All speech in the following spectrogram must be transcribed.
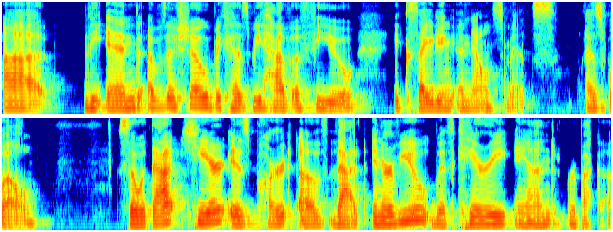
uh, the end of the show because we have a few exciting announcements as well. So, with that, here is part of that interview with Carrie and Rebecca.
